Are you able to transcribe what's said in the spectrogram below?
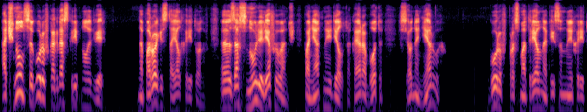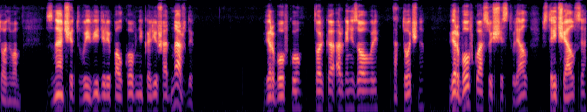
Очнулся Гуров, когда скрипнула дверь. На пороге стоял Харитонов. «Э, «Заснули, Лев Иванович. Понятное дело, такая работа. Все на нервах». Гуров просмотрел написанное Харитоновым. «Значит, вы видели полковника лишь однажды?» «Вербовку только организовывали?» «Так точно. Вербовку осуществлял, встречался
